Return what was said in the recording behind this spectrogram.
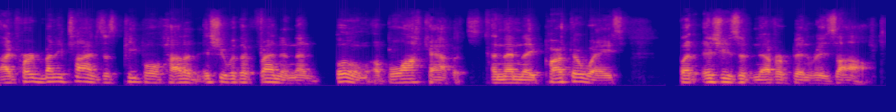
I've heard many times that people have had an issue with a friend and then boom, a block happens and then they part their ways, but issues have never been resolved.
